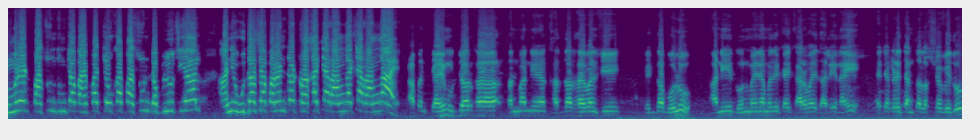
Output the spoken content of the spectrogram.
उमरेडपासून तुमच्या बायपास चौकापासून डब्ल्यूसीएल आणि उदासापर्यंत ट्रकाच्या रांगाच्या रांगा आहे. आपण त्याही मुद्द्यावर का सन्माननीय खासदार साहेबांशी एकदा बोलू आणि दोन महिन्यामध्ये काही कारवाई झाली नाही याच्याकडे त्यांचं लक्ष वेधू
